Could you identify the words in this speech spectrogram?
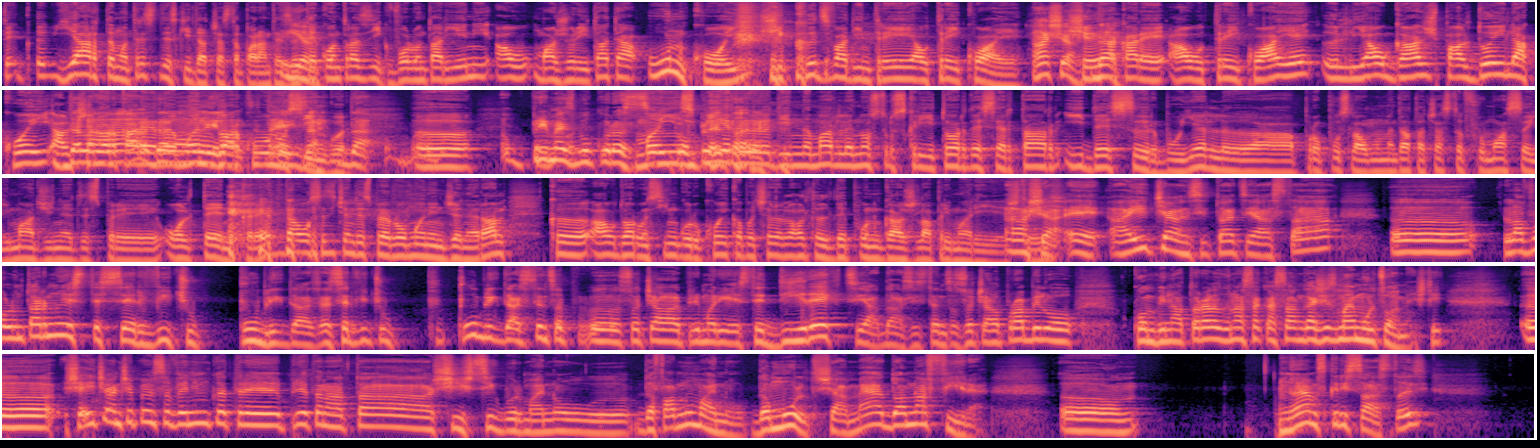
te, iartă-mă, trebuie să deschid această paranteză. Ia. Te contrazic. Voluntarienii au majoritatea un coi și câțiva dintre ei au trei coaie. Așa, și ăia da. care au trei coaie îl iau gaj pe al doilea coi al De la- celor care de la rămân ăilalți, doar cu unul exact, singur. da. Uh, primesc bucuros Mă inspir completare. din marele nostru scriitor desertar I.D. Sârbu. El uh, a propus la un moment dat această frumoasă imagine despre olteni, cred, dar o să zicem despre români în general, că au doar un singur coi, că pe celălalt îl depun gaj la primărie. Știi? Așa, e, aici, în situația asta, uh, la voluntar nu este serviciu public de, serviciu public de asistență uh, socială al primăriei, este direcția de asistență socială, probabil o combinatorială din asta ca să angajezi mai mulți oameni, știi? Uh, și aici începem să venim către prietena ta și sigur mai nou, uh, de fapt nu mai nou, de mult și a mea, doamna Firea. Uh, noi am scris astăzi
